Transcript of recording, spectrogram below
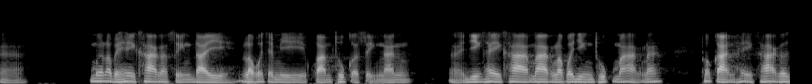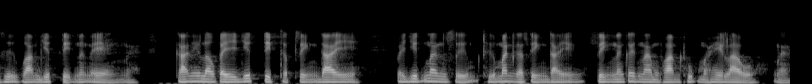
อ่า เมื่อเราไปให้ค่ากับสิ่งใด เราก็จะมีความทุกข์กับสิ่งนั้น ยิ่งให้ค่ามากเราก็ยิ่งทุกข์มากนะ เพราะการให้ค่าก็คือความยึดติดนั่นเองนะ การที่เราไปยึดติดกับสิ่งใด ไปยึดมั่นสือถือมั่นกับสิ่งใด สิ่งนั้นก็นำความทุกข์มาให้เรานะ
